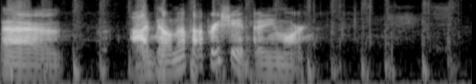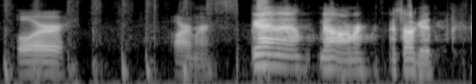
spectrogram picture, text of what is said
Uh, I don't know if I appreciate that anymore. Or armor. Yeah, no, no armor. It's all good.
